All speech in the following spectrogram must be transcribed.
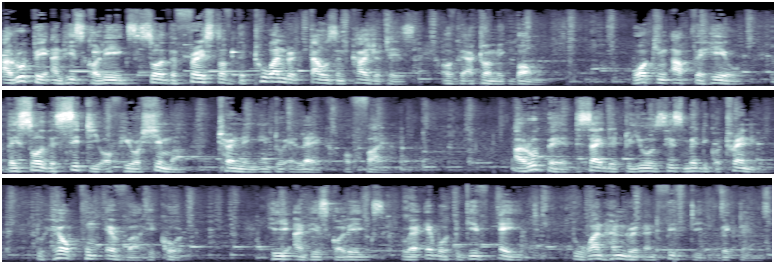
Arrupe and his colleagues saw the first of the 200,000 casualties of the atomic bomb. Walking up the hill, they saw the city of Hiroshima turning into a lake of fire. Arrupe decided to use his medical training to help whomever he could. He and his colleagues were able to give aid to 150 victims.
